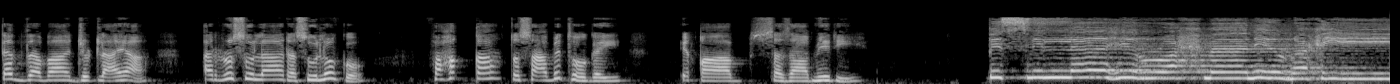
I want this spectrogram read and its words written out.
کدبا جٹلایا اور رسولا رسولوں کو فحقہ تو ثابت ہو گئی اقاب سزا میری۔ بسم اللہ الرحمن الرحیم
